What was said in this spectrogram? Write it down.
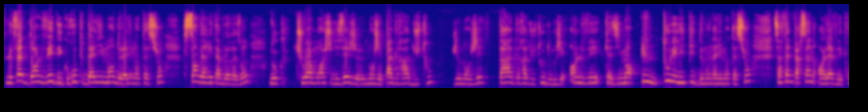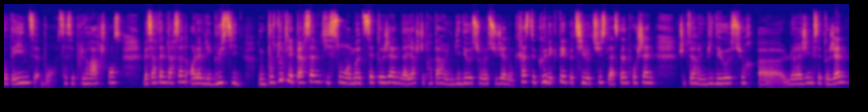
le fait d'enlever des groupes d'aliments de l'alimentation sans véritable raison. Donc, tu vois, moi, je te disais, je mangeais pas gras du tout. Je mangeais pas gras du tout, donc j'ai enlevé quasiment tous les lipides de mon alimentation. Certaines personnes enlèvent les protéines, bon, ça c'est plus rare, je pense, mais certaines personnes enlèvent les glucides. Donc pour toutes les personnes qui sont en mode cétogène, d'ailleurs, je te prépare une vidéo sur le sujet, donc reste connecté, petit lotus. La semaine prochaine, je vais te faire une vidéo sur euh, le régime cétogène.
